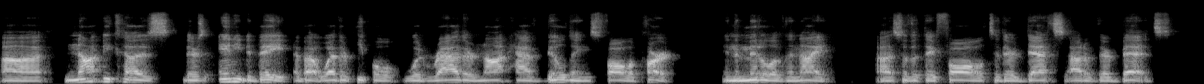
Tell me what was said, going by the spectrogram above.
Uh, not because there's any debate about whether people would rather not have buildings fall apart in the middle of the night uh, so that they fall to their deaths out of their beds,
